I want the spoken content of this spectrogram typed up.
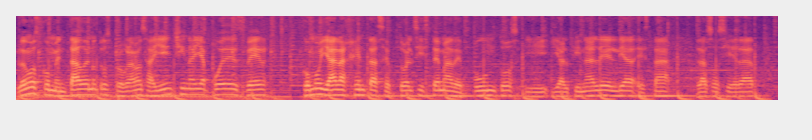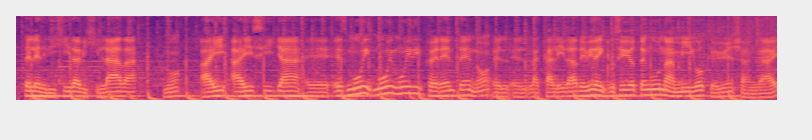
lo hemos comentado en otros programas, ahí en China ya puedes ver cómo ya la gente aceptó el sistema de puntos y, al final del día está la sociedad teledirigida, vigilada, ¿no? Ahí, ahí sí ya eh, es muy, muy, muy diferente, ¿no? la calidad de vida. Inclusive yo tengo un amigo que vive en Shanghái,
